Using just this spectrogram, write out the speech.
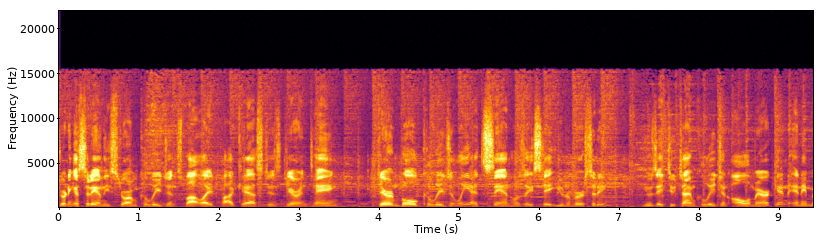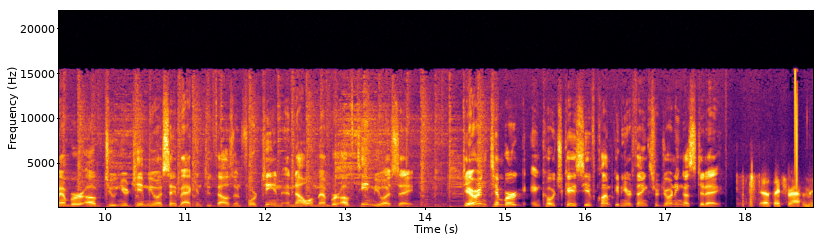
Joining us today on the Storm Collegiate Spotlight podcast is Darren Tang. Darren bowled collegiately at San Jose State University. He was a two time collegiate All American and a member of Junior Team USA back in 2014, and now a member of Team USA. Darren, Tim Berg and Coach Casey of Kloempken here. Thanks for joining us today. Yeah, thanks for having me.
